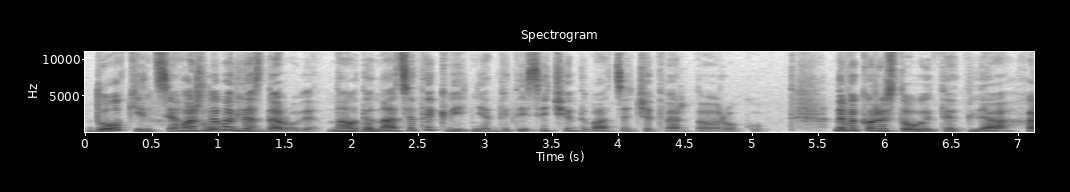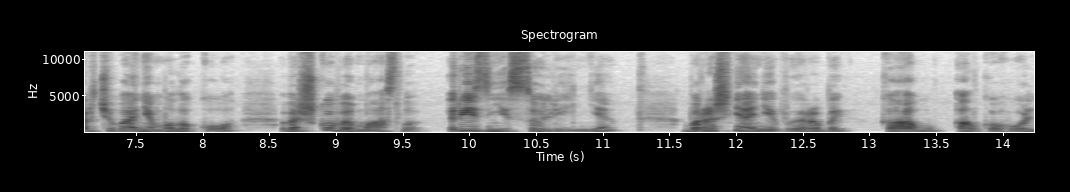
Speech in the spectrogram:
до кінця. Важливо для здоров'я на 11 квітня 2024 року. Не використовуйте для харчування молоко, вершкове масло, різні соління, борошняні вироби, каву, алкоголь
